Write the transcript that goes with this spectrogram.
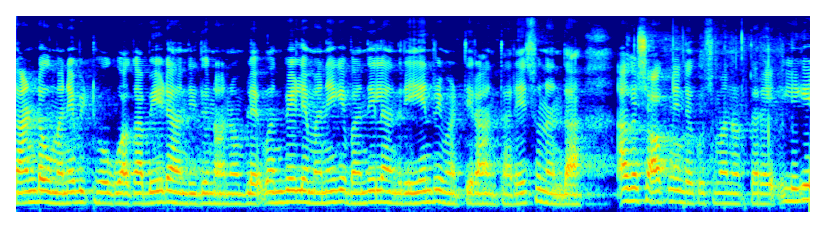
ತಾಂಡವ್ ಮನೆ ಬಿಟ್ಟು ಹೋಗುವಾಗ ಬೇಡ ಅಂದಿದ್ದು ನಾನೊಬ್ಳೆ. ಒಂದು ವೇಳೆ ಮನೆಗೆ ಬಂದಿಲ್ಲ ಅಂದರೆ ಏನ್ರಿ ಮಾಡ್ತೀರಾ ಅಂತಾರೆ ಸುನಂದ. ಆಗ ಶಾಕ್ನಿಂದ ಕುಸುಮ ನೋಡ್ತಾರೆ, ಇಲ್ಲಿಗೆ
